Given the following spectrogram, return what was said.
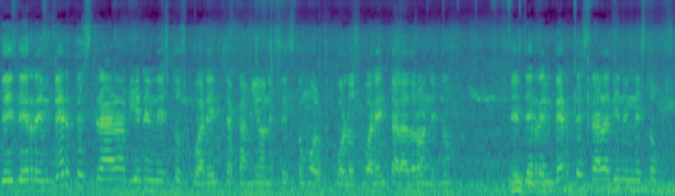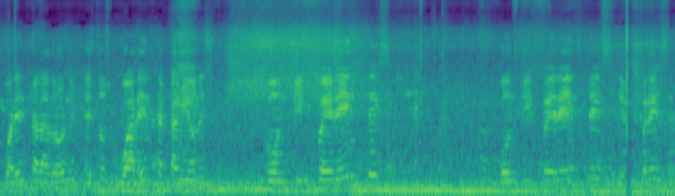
Desde Renberto Estrada vienen estos 40 camiones, es como por los 40 ladrones, ¿no? Desde Renberto Estrada vienen estos 40 ladrones, estos 40 camiones con diferentes, con diferentes empresas.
